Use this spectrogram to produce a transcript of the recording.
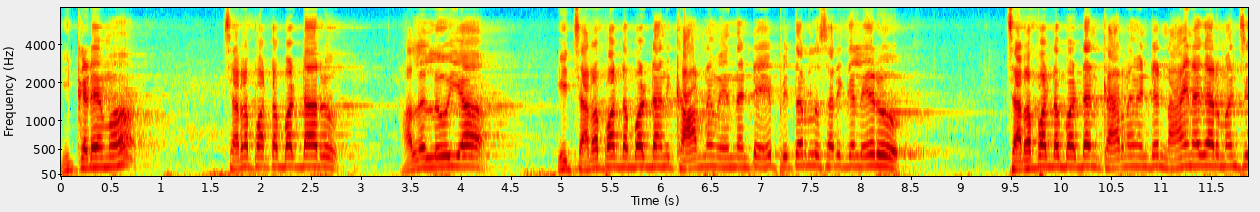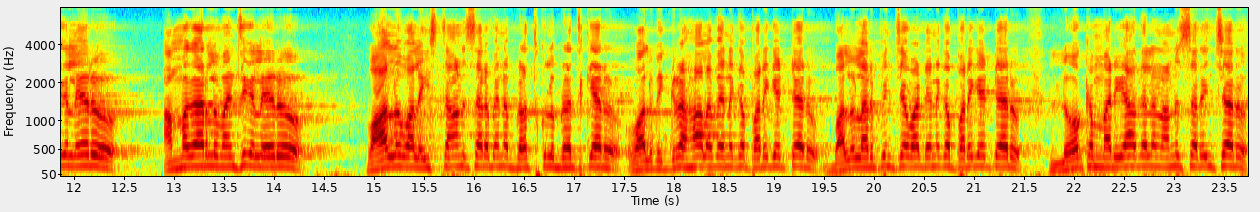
ఇక్కడేమో చెరపట్టబడ్డారు. హల్లెలూయా. ఈ చెరపట్టబడ్డానికి కారణం ఏంటంటే పితరులు సరిగ్గా లేరు. చెరపట్టబడ్డానికి కారణం ఏంటంటే నాయనగారు మంచిగా లేరు. అమ్మగారులు మంచిగా లేరు. వాళ్ళు వాళ్ళ ఇష్టానుసారమైన బ్రతుకులు బ్రతికారు. వాళ్ళు విగ్రహాల వెనుక పరిగెట్టారు. బలులు అర్పించే వాటి వెనుక పరిగెట్టారు. లోక మర్యాదలను అనుసరించారు.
